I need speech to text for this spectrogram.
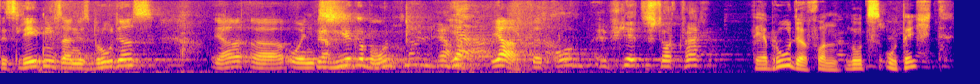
des Lebens seines Bruders ja, äh, und Wir haben hier gewohnt, Ja, ja. ja Oben im vierten Stockwerk. Der Bruder von Lutz Utecht,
